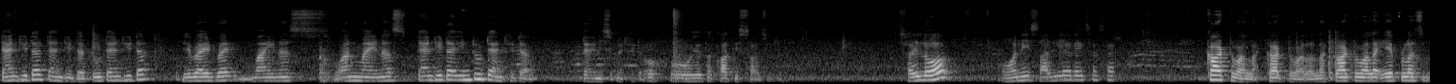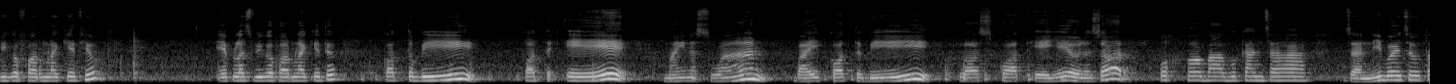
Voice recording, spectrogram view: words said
tan theta tan theta two tan theta divide by minus one minus tan theta into tan theta tan square theta ओहो यो त कति सजिलो। हो? हो नि सजिलै रहेछ सर। कटवाला कटवाला। ल कटवाला ए प्लस बीको फर्मुला के थियो? ए प्लस बीको फर्मुला के थियो? Cot B cot A minus one by cot B plus cot A यही होइन सर। ओहो बाबु कान्छा। जान्ने भएछौ त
